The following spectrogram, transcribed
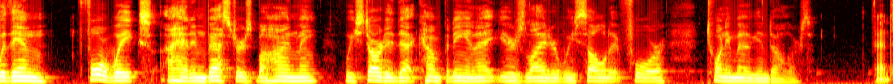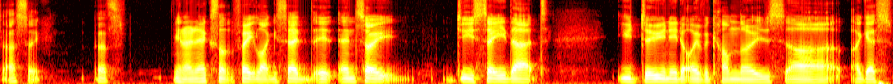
Within four weeks, I had investors behind me. We started that company, and eight years later, we sold it for $20 million. Fantastic. That's you know an excellent feat, like you said. It, and so, do you see that you do need to overcome those, uh, I guess,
